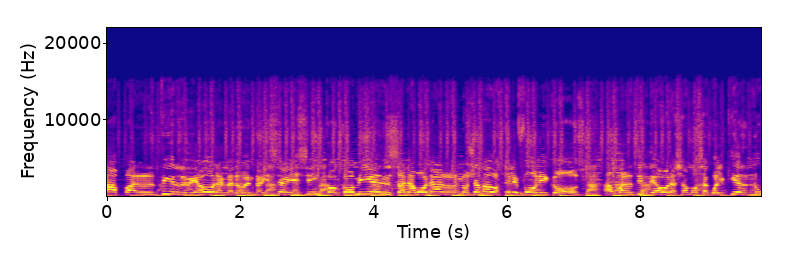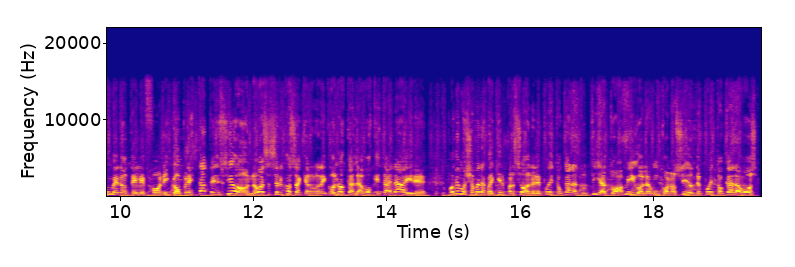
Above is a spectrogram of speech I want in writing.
A partir de ahora en la 96.5 comienzan a volar los llamados telefónicos. A partir de ahora llamamos a cualquier número telefónico. Presta atención, no vas a hacer cosa que reconozcas la voz que está al aire. Podemos llamar a cualquier persona, le puede tocar a tu tía, a tu amigo, a un conocido, te puede tocar a vos,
